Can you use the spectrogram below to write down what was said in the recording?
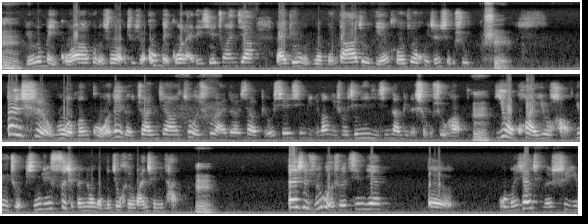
嗯，比如说美国啊，或者说就是欧美过来的一些专家来给我我们大家就联合做会诊手术。是。但是我们国内的专家做出来的，像比如先心病，就刚刚你说先天性心脏病的手术，哈，嗯，又快又好又准，平均四十分钟我们就可以完成一台，嗯。但是如果说今天，呃，我们邀请的是一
